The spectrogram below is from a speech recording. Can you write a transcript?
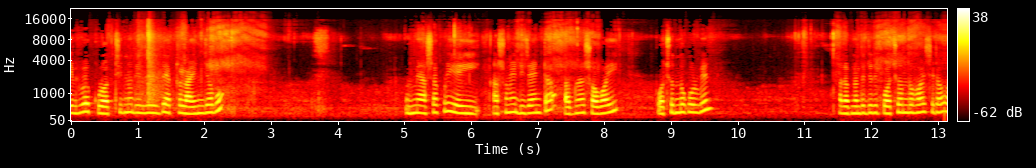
এইভাবে ক্রস চিহ্ন দিতে দিতে একটা লাইন যাব। আমি আশা করি এই আসনের ডিজাইনটা আপনারা সবাই পছন্দ করবেন। আর আপনাদের যদি পছন্দ হয় সেটাও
